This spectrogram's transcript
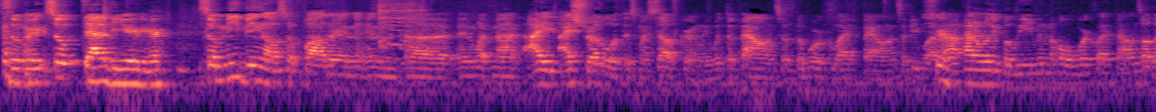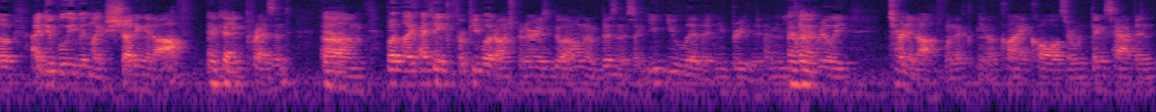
So very so Dad of the year here. so me being also a father and and uh, and whatnot, I, I struggle with this myself currently with the balance of the work life balance of people. Sure. I, I don't really believe in the whole work life balance, although I do believe in like shutting it off and Okay. being present. Yeah. Um, but like I think for people that are entrepreneurs and go, I own a business, like you, you live it and you breathe it. I mean, you Uh-huh. can't really turn it off when a you know client calls or when things happen.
